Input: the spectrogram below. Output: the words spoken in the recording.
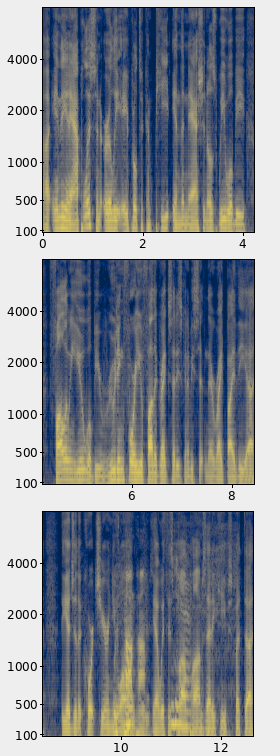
uh, Indianapolis in early April to compete in the Nationals. We will be following you. We'll be rooting for you. Father Greg said he's going to be sitting there right by the uh, the edge of the court cheering you With on. pom-poms. Yeah, with his Yeah. pom poms that he keeps. But uh,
